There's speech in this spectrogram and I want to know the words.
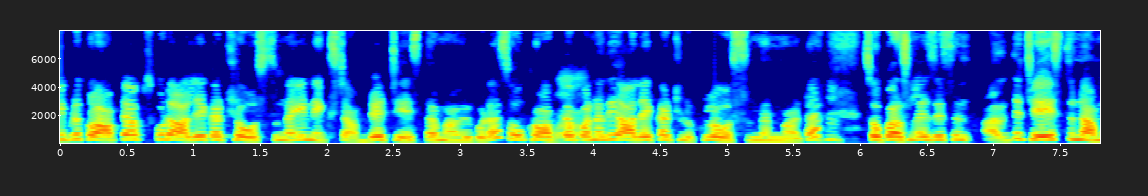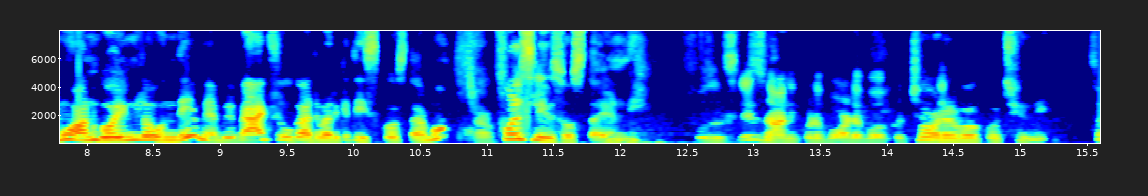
ఇప్పుడు క్రాప్ టాప్స్ కూడా ఆలియా కట్లో వస్తున్నాయి. నెక్స్ట్ అప్డేట్ చేస్తాం అవి కూడా. So crop top. అనేది ఆలియా కట్ లుక్లో వస్తుంది అనమాట సో పర్సనలైజేషన్ అయితే చేస్తున్నాము. ఆన్ గోయింగ్లో ఉంది. మేబీ మ్యాక్స్ ఉగాది వరకు తీసుకొస్తాము. ఫుల్ స్లీవ్స్ వస్తాయండి. ఫుల్ స్లీవ్స్ దానికి కూడా బార్డర్ వర్క్ బార్డర్ వర్క్ వచ్చింది. సో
